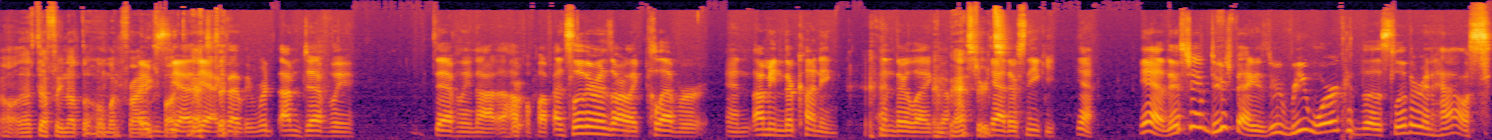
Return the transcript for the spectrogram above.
oh, that's definitely not the Home on Fridays podcast. yeah, yeah, exactly. We're, I'm definitely, definitely not a Hufflepuff. And Slytherins are like clever, and I mean they're cunning, and they're like and uh, bastards. yeah, they're sneaky. Yeah, yeah, they're straight douchebags. Dude, rework the Slytherin house.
